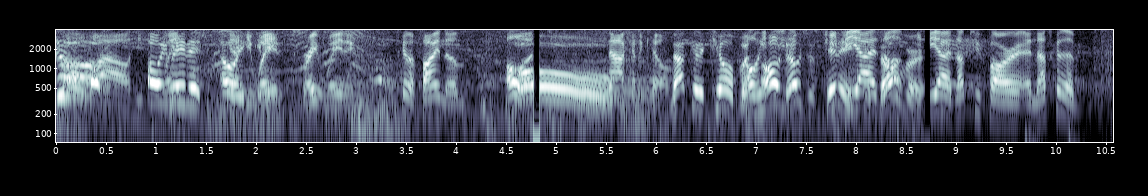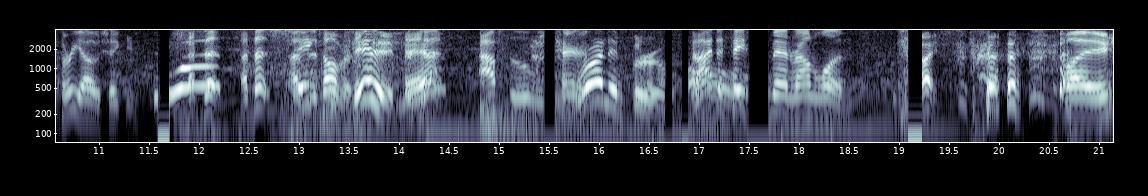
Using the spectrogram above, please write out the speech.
No! Oh, wow. He Oh, he made it. Oh, yeah, he- he, waits. Great waiting. It's going to find him. Oh, Oh. not going to kill. Not gonna kill, but Oh, he, oh, no, just kidding. He DI's It's up. over. He DI's up too far, and that's gonna 3-0 shaky. What? That's it. That's it. That's, it's over. Did it, man? Ness absolutely tearing. Running through. And I had to Oh, face man round one. Nice. like,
